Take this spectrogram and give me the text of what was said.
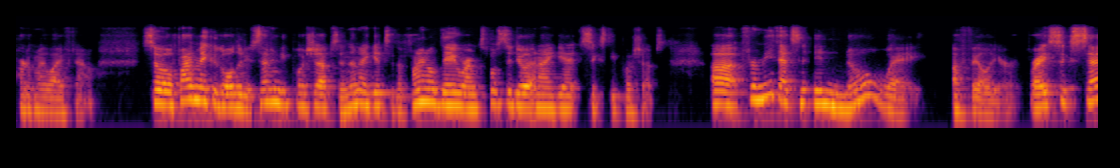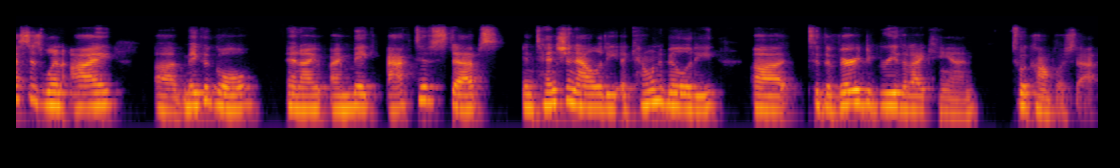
part of my life now. So if I make a goal to do 70 push-ups and then I get to the final day where I'm supposed to do it and I get 60 push-ups, uh, for me, that's in no way a failure, right? Success is when I uh, make a goal and I, I make active steps, intentionality, accountability uh, to the very degree that I can to accomplish that.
